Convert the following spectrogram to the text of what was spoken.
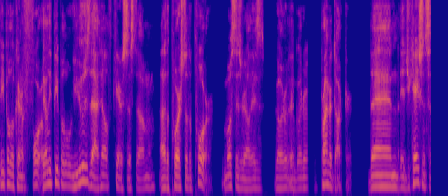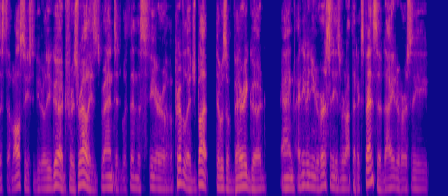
People who can afford, the only people who use that healthcare system are the poorest of the poor. Most Israelis go to, go to a private doctor. Then the education system also used to be really good for Israelis, granted within the sphere of a privilege, but there was a very good and, and even universities were not that expensive. Now university,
